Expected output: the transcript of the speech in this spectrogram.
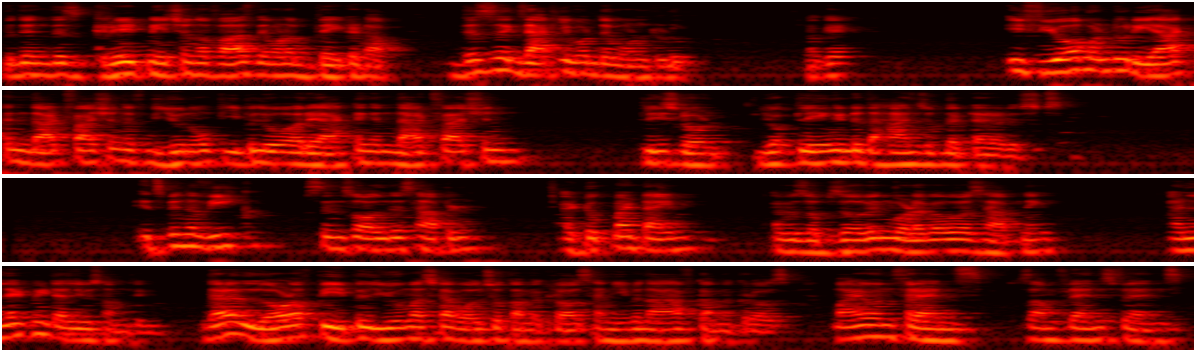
Within this great nation of ours, they want to break it up. This is exactly what they want to do. Okay? If you are going to react in that fashion, if you know people who are reacting in that fashion, please don't. You're playing into the hands of the terrorists. It's been a week since all this happened. I took my time. I was observing whatever was happening. And let me tell you something. There are a lot of people you must have also come across, and even I have come across. My own friends, some friends' friends,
